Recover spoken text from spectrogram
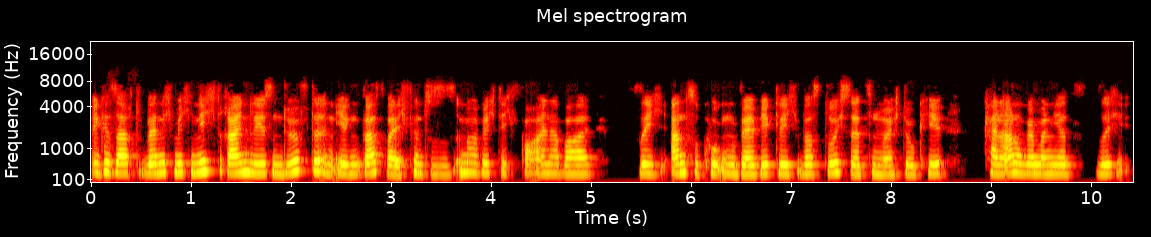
wie gesagt, wenn ich mich nicht reinlesen dürfte in irgendwas, weil ich finde, es ist immer wichtig vor einer Wahl, sich anzugucken, wer wirklich was durchsetzen möchte. Okay, keine Ahnung, wenn man jetzt sich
